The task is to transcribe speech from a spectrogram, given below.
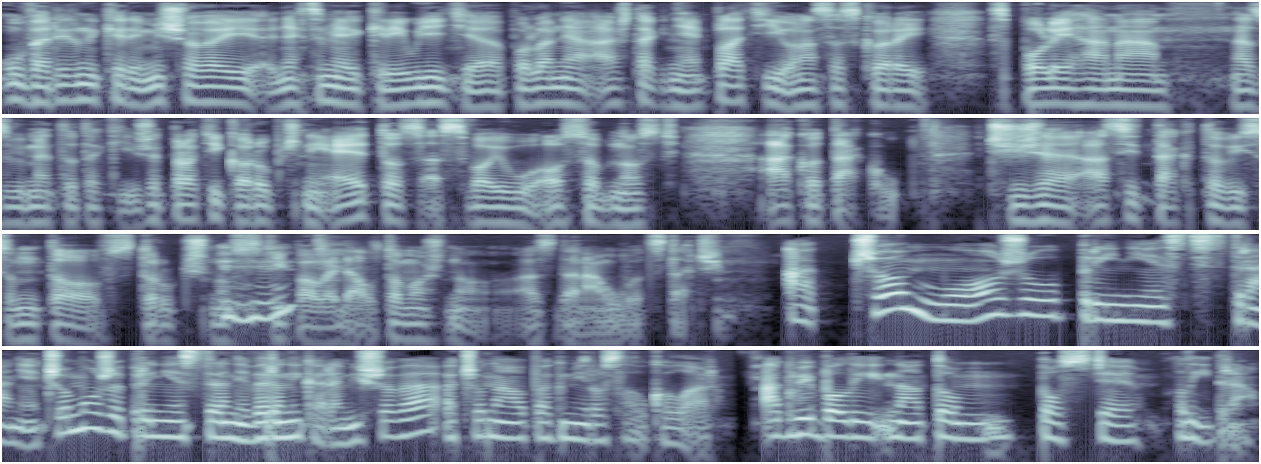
u Veroniky Rimišovej, nechcem jej krivdiť, podľa mňa až tak neplatí. Ona sa skorej spolieha na, nazvime to taký, že protikorupčný étos a svoju osobnosť ako takú. Čiže asi takto by som to v stručnosti mm-hmm. povedal. To možno a zda na úvod stačí. A čo môžu priniesť strane? Čo môže priniesť strane Veronika Remišová a čo naopak Miroslav Kolár? Ak by boli na tom poste lídra.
